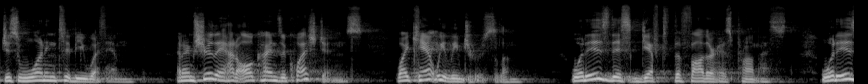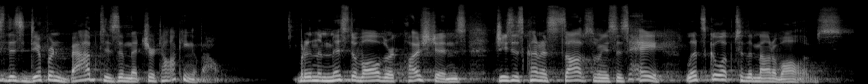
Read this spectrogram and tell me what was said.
just wanting to be with him. And I'm sure they had all kinds of questions. Why can't we leave Jerusalem? What is this gift the Father has promised? What is this different baptism that you're talking about? But in the midst of all of their questions, Jesus kind of stops them and he says, Hey, let's go up to the Mount of Olives.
